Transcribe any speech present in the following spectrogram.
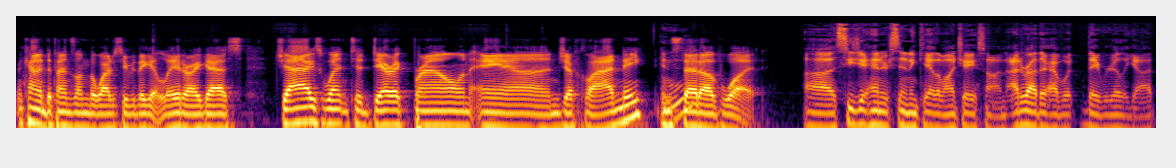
it kind of depends on the wide receiver they get later, I guess. Jags went to Derrick Brown and Jeff Gladney Ooh. instead of what? Uh, C.J. Henderson and K'Lavon Chaisson. I'd rather have what they really got.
